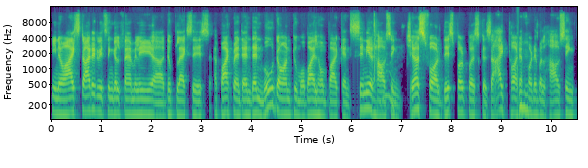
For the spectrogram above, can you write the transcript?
you know, I started with single family uh, duplexes, apartment, and then moved on to mobile home park and senior oh. housing oh. just for this purpose because I thought mm-hmm. affordable housing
